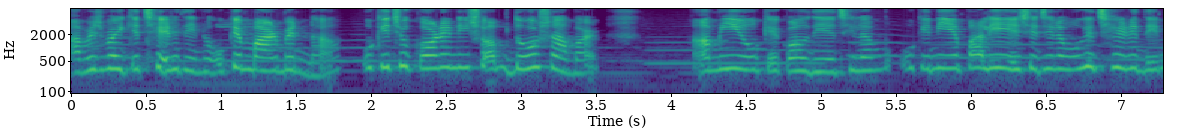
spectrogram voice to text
আবেশ ভাইকে ছেড়ে দিন ওকে মারবেন না। ও কিছু করেনি সব দোষ আমার। আমি ওকে কল দিয়েছিলাম ওকে নিয়ে পালিয়ে এসেছিলাম ওকে ছেড়ে দিন।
